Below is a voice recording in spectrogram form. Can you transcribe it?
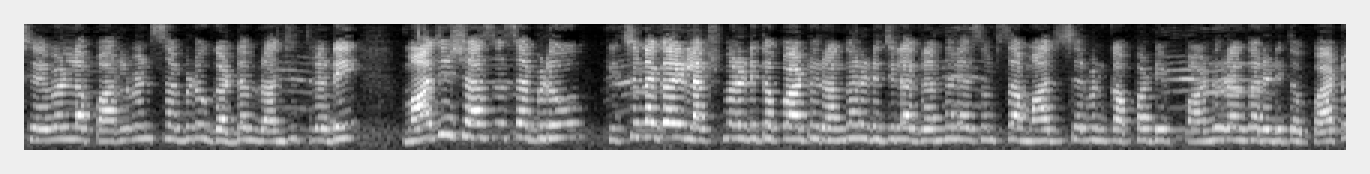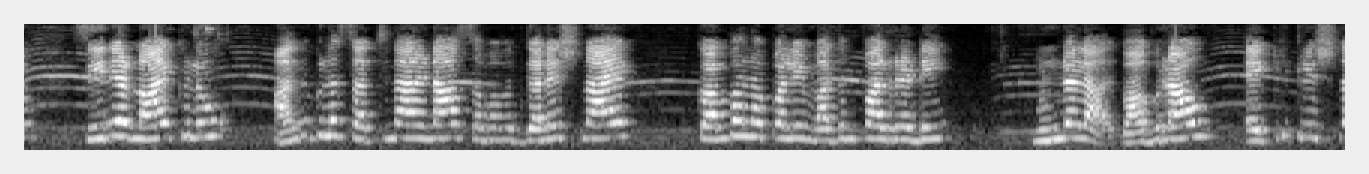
చేవెళ్ళ పార్లమెంట్ సభ్యుడు గడ్డం రంజిత్ రెడ్డి మాజీ శాసనసభ్యుడు కిచ్చనగారి లక్ష్మారెడ్డితో పాటు రంగారెడ్డి జిల్లా గ్రంథాలయ సంస్థ మాజీ చైర్మన్ కప్పటి పాండురంగారెడ్డితో పాటు సీనియర్ నాయకులు అందుకుల సత్యనారాయణ సమవత్ గణేష్ నాయక్ కంబాలపల్లి మదన్పాల్ రెడ్డి ముండల బాబురావు ఎక్కి కృష్ణ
